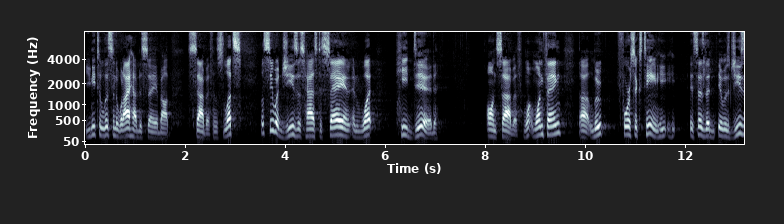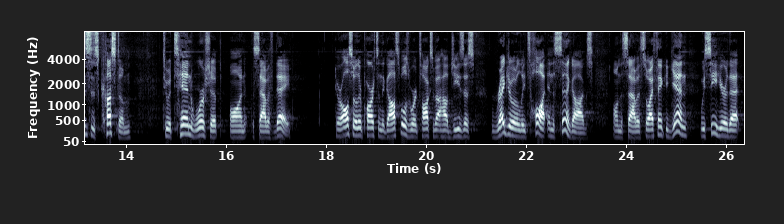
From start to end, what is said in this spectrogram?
You need to listen to what I have to say about Sabbath. And so let's, let's see what Jesus has to say and, and what he did on Sabbath. One, one thing, uh, Luke 4.16, he, he, it says that it was Jesus' custom to attend worship on the Sabbath day. There are also other parts in the Gospels where it talks about how Jesus regularly taught in the synagogues on the Sabbath. So I think, again, we see here that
